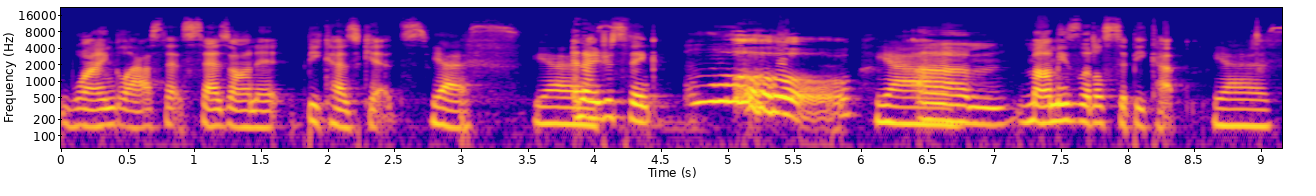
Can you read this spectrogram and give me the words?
wine glass that says on it, because kids. Yes. Yes. And I just think, oh, yeah. um, mommy's little sippy cup. yes.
